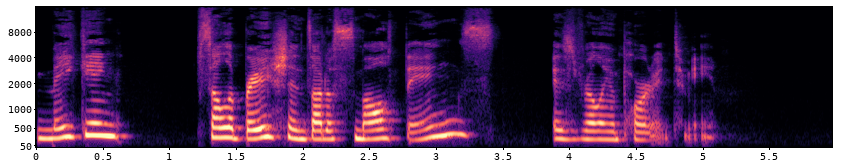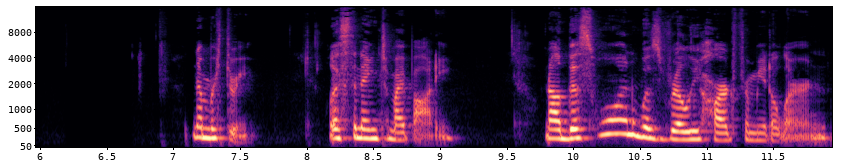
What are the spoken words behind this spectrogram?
making celebrations out of small things is really important to me. Number three, listening to my body. Now, this one was really hard for me to learn,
